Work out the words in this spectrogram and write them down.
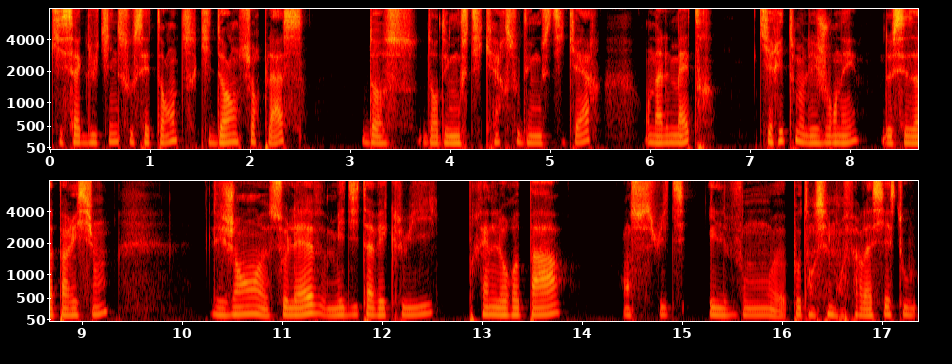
qui s'agglutinent sous ces tentes, qui dorment sur place, dans, des moustiquaires, sous des moustiquaires. On a le maître qui rythme les journées de ces apparitions les gens euh, se lèvent, méditent avec lui, prennent le repas, ensuite ils vont euh, potentiellement faire la sieste ou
